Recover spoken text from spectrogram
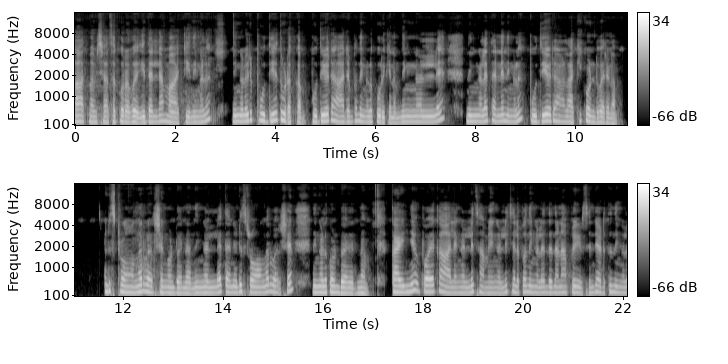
ആ ആത്മവിശ്വാസക്കുറവ് ഇതെല്ലാം മാറ്റി നിങ്ങൾ നിങ്ങളൊരു പുതിയ തുടക്കം പുതിയൊരു ആരംഭം നിങ്ങൾ കുറിക്കണം. നിങ്ങളെ നിങ്ങളെ തന്നെ നിങ്ങൾ പുതിയ ഒരാളാക്കി കൊണ്ടുവരണം. ഒരു സ്ട്രോങ്ങർ വെർഷൻ കൊണ്ടുവരണം. നിങ്ങളിലെ തന്നെ ഒരു സ്ട്രോങ്ങർ വെർഷൻ നിങ്ങൾ കൊണ്ടുവരണം. കഴിഞ്ഞ് പോയ കാലങ്ങളിൽ സമയങ്ങളിൽ ചിലപ്പോൾ നിങ്ങൾ എന്താണ് ആ പേഴ്സിന്റെ അടുത്ത് നിങ്ങൾ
